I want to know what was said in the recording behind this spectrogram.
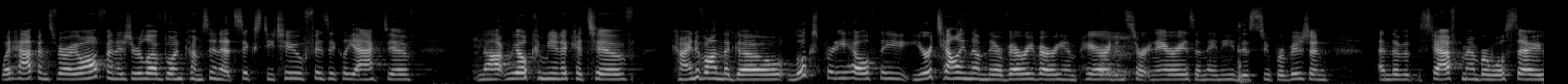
what happens very often is your loved one comes in at 62, physically active, not real communicative, kind of on the go, looks pretty healthy. You're telling them they're very, very impaired in certain areas and they need this supervision. And the staff member will say,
